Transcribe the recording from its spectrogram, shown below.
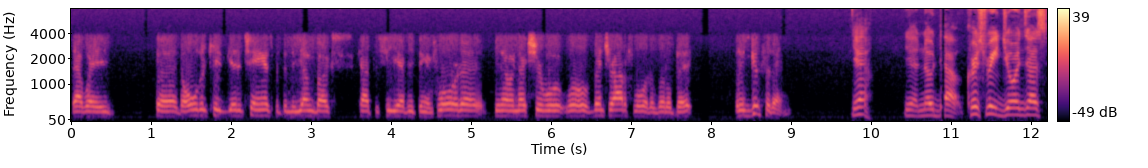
that way the the older kids get a chance, but then the young bucks got to see everything in Florida. You know, and next year we'll we'll venture out of Florida a little bit, but it's good for them. Yeah, yeah, no doubt. Chris Reid joins us,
